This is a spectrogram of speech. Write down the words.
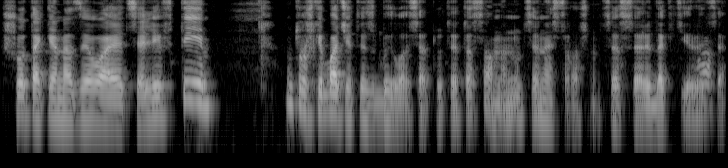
що таке називається ліфти. Ну, трошки, бачите, збилося тут це саме. Ну, це не страшно, це все редактується.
